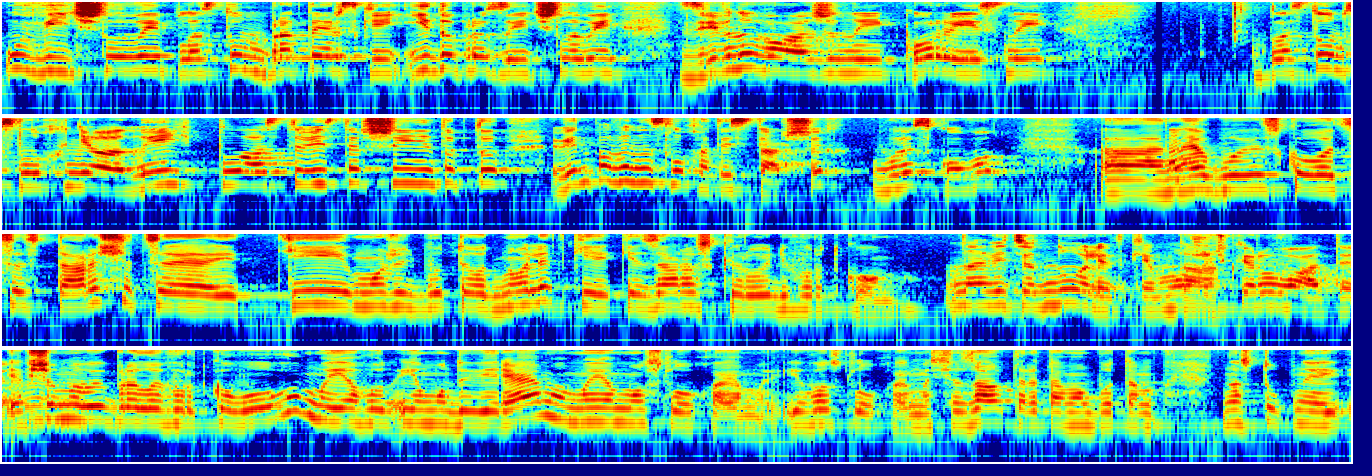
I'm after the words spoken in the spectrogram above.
увічливий, пластун братерський і доброзичливий, зрівноважений, корисний. Пластун слухняний пластовій старшині, тобто він повинен слухатись старших обов'язково. Е, Не обов'язково це старші, це ті можуть бути однолітки, які зараз керують гуртком. Навіть однолітки можуть Так. керувати. Якщо ми вибрали гурткового, ми його йому довіряємо, ми йому слухаємо, його слухаємося. Завтра там або там наступний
